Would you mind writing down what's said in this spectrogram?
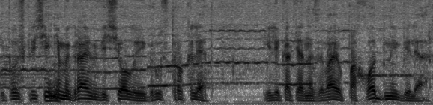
и по воскресеньям играем в веселую игру «Строклет», или, как я называю, походный бильярд.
